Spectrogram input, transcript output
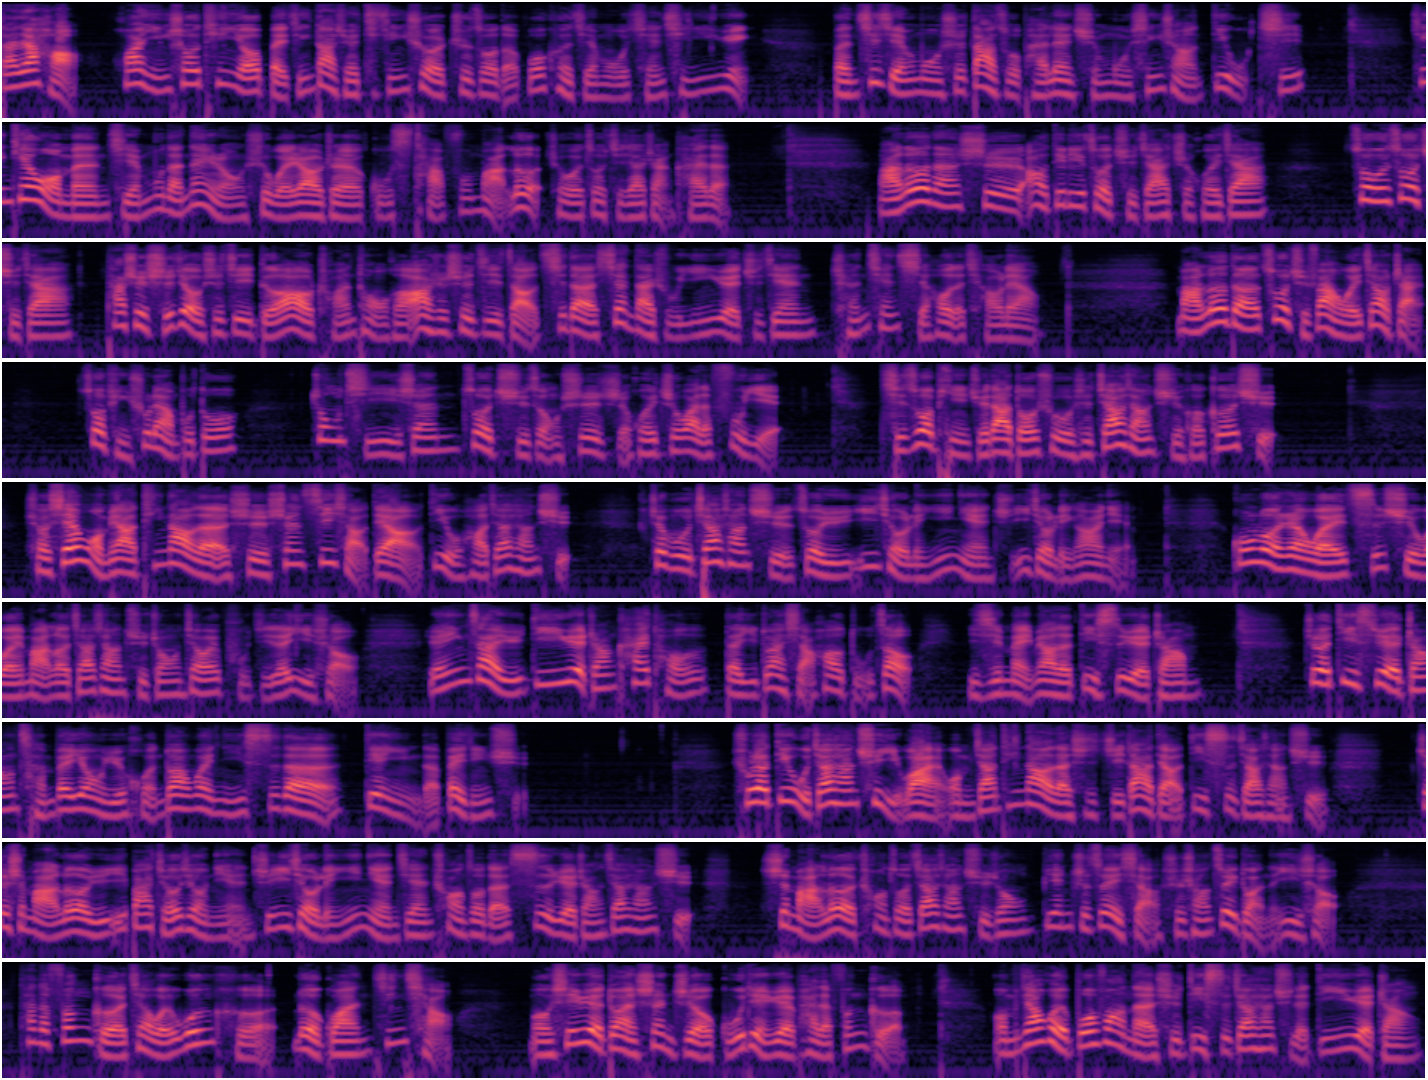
大家好，欢迎收听由北京大学提琴社制作的播客节目《前情音韵》。本期节目是大组排练曲目欣赏第五期。今天我们节目的内容是围绕着古斯塔夫·马勒这位作曲家展开的。马勒呢是奥地利作曲家、指挥家。作为作曲家，他是19世纪德奥传统和20世纪早期的现代主义音乐之间承前启后的桥梁。马勒的作曲范围较窄。作品数量不多，终其一生，作曲总是指挥之外的副业。其作品绝大多数是交响曲和歌曲。首先，我们要听到的是升 C 小调第五号交响曲。这部交响曲作于1901年至1902年。公论认为此曲为马勒交响曲中较为普及的一首，原因在于第一乐章开头的一段小号独奏，以及美妙的第四乐章。这个第四乐章曾被用于《魂断威尼斯》的电影的背景曲。除了第五交响曲以外，我们将听到的是 G 大调第四交响曲。这是马勒于1899年至1901年间创作的四乐章交响曲，是马勒创作交响曲中编制最小、时长最短的一首。它的风格较为温和、乐观、精巧，某些乐段甚至有古典乐派的风格。我们将会播放的是第四交响曲的第一乐章。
